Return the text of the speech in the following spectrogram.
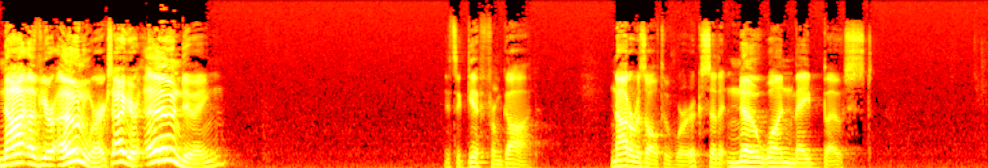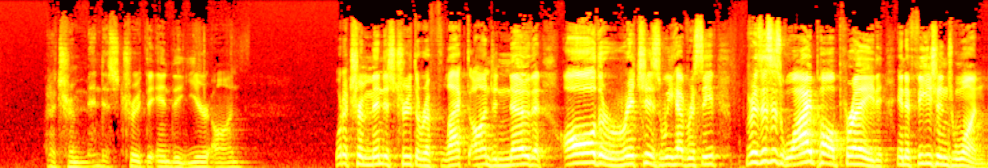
not of your own works, not of your own doing. It's a gift from God, not a result of works, so that no one may boast. What a tremendous truth to end the year on. What a tremendous truth to reflect on, to know that all the riches we have received. This is why Paul prayed in Ephesians 1,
